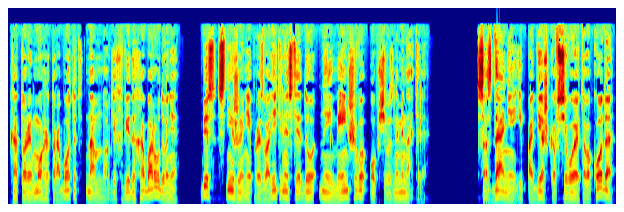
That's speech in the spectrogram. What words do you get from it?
который может работать на многих видах оборудования, без снижения производительности до наименьшего общего знаменателя. Создание и поддержка всего этого кода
